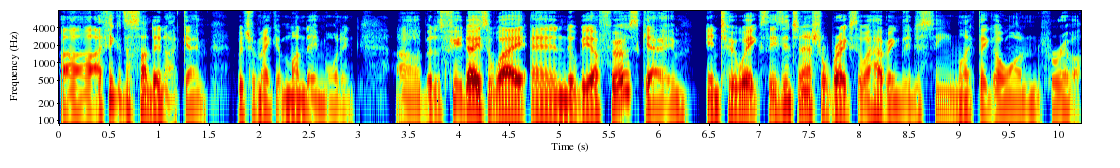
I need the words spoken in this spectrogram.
Uh, I think it's a Sunday night game, which will make it Monday morning. Uh, but it's a few days away, and it'll be our first game in two weeks. These international breaks that we're having, they just seem like they go on forever,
